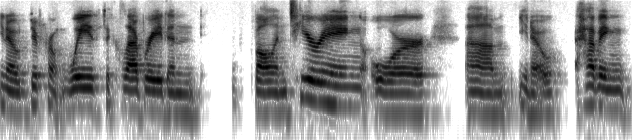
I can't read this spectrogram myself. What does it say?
you know different ways to collaborate and volunteering or um, you know having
